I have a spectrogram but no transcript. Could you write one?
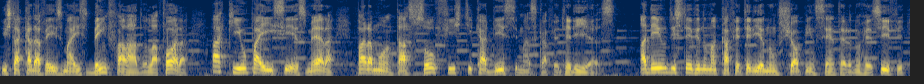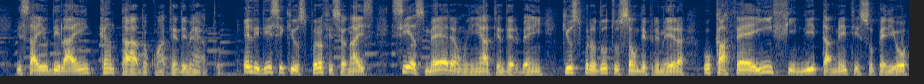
está cada vez mais bem falado lá fora, aqui o país se esmera para montar sofisticadíssimas cafeterias. Adeildo esteve numa cafeteria num shopping center no Recife e saiu de lá encantado com o atendimento. Ele disse que os profissionais se esmeram em atender bem, que os produtos são de primeira, o café é infinitamente superior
